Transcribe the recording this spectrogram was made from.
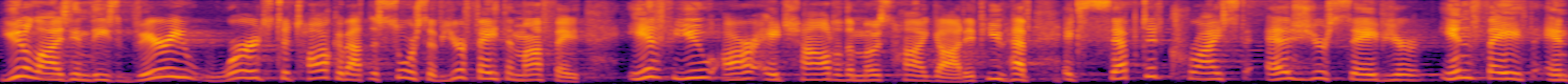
utilizing these very words to talk about the source of your faith and my faith. If you are a child of the Most High God, if you have accepted Christ as your Savior in faith and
